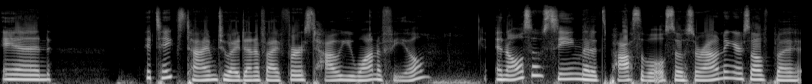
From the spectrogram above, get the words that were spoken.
And it takes time to identify first how you want to feel and also seeing that it's possible. So surrounding yourself by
